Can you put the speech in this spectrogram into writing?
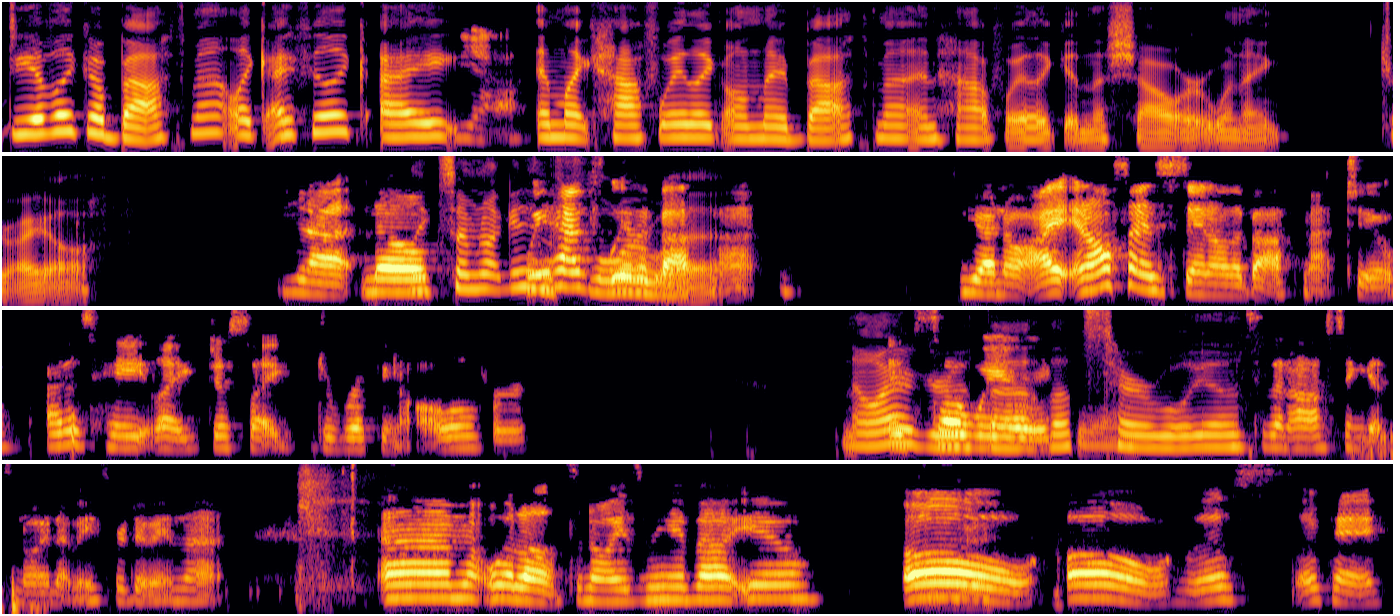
Do you have like a bath mat? Like I feel like I Yeah. am like halfway like on my bath mat and halfway like in the shower when I dry off. Yeah, no, Like so I'm not getting we the have we have a bath wet. mat. Yeah, no, I and I'll sometimes stand on the bath mat too. I just hate like just like dripping all over. No, I It's agree so with that. weird. That's Yeah. terrible, yeah. So then Austin gets annoyed at me for doing that. Um, what else annoys me about you? Oh, oh, this okay.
